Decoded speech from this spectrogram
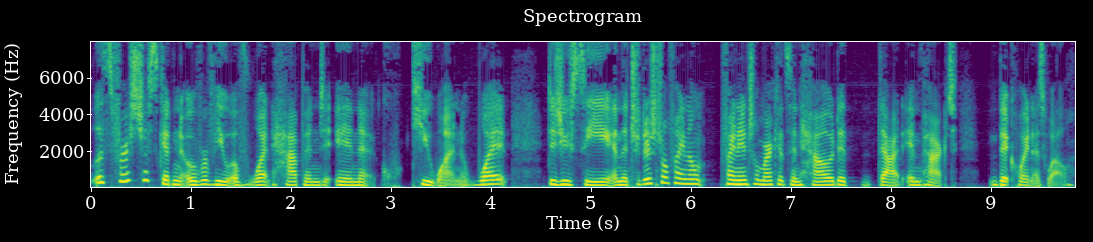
Let's first just get an overview of what happened in Q1. What did you see in the traditional financial markets, and how did that impact Bitcoin as well?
